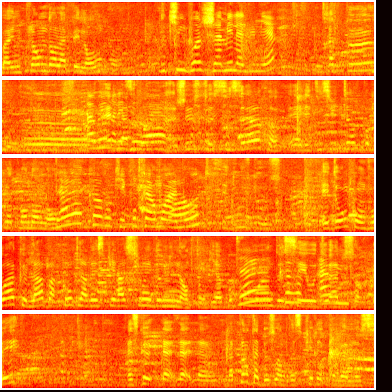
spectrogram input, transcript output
bah, une plante dans la pénombre. Donc qui ne voit jamais la lumière. Très peu. euh, Ah oui, on elle la voit juste 6 heures et elle est 18 heures complètement dans l'ombre. D'accord, ok. Contrairement à l'autre. C'est 12-12. Et donc on voit que là par contre la respiration est dominante. Donc il y a beaucoup moins de D'accord. CO2 Ah oui. Parce que la, la- la- la plante a besoin de respirer quand même aussi.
